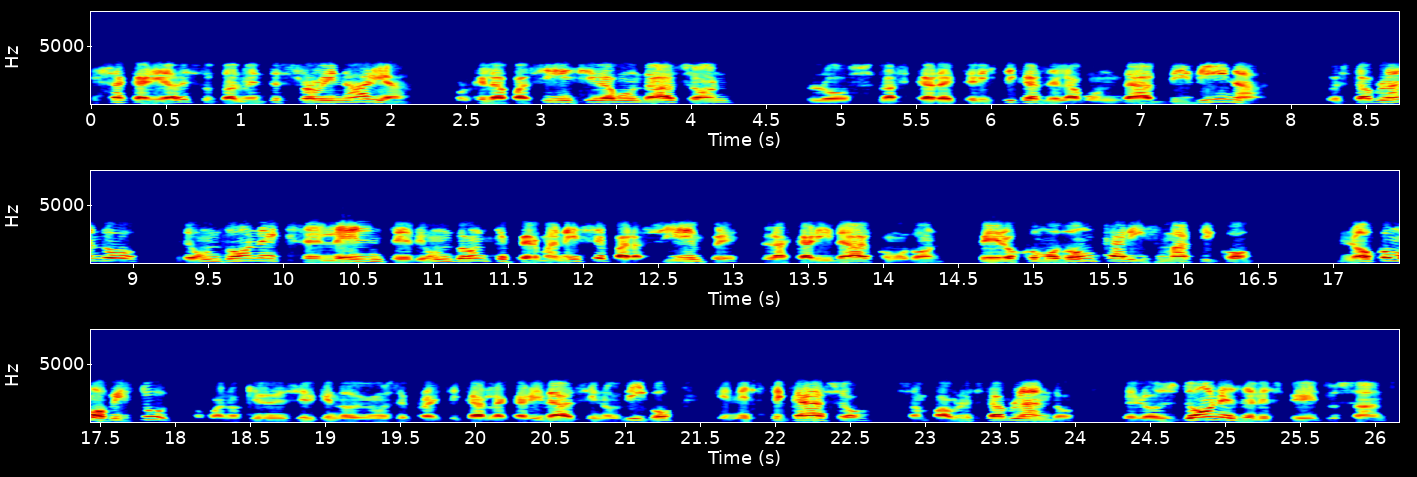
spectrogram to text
Esa caridad es totalmente extraordinaria, porque la paciencia y la bondad son las características de la bondad divina. Está hablando de un don excelente, de un don que permanece para siempre, la caridad como don, pero como don carismático, no como virtud, lo cual no quiere decir que no debemos de practicar la caridad, sino digo que en este caso San Pablo está hablando de los dones del Espíritu Santo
